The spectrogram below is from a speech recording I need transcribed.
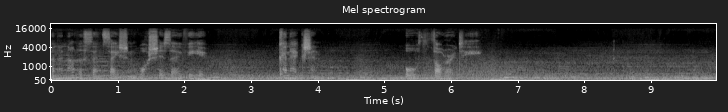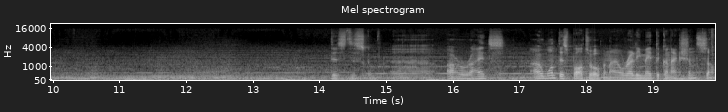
and another sensation washes over you. Connection. Authority. This discomfort. Uh, Alright. I want this pod to open. I already made the connection, so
